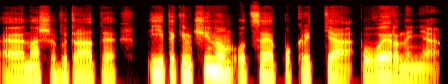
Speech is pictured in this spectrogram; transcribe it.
е, наші витрати. І таким чином, оце покриття повернення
